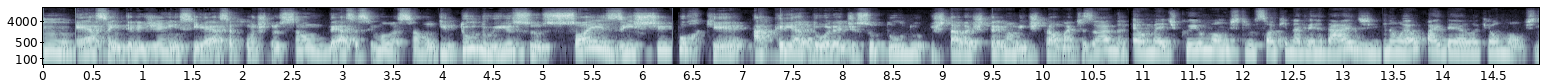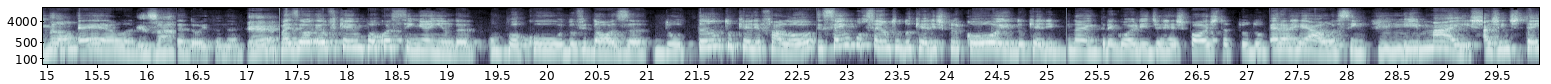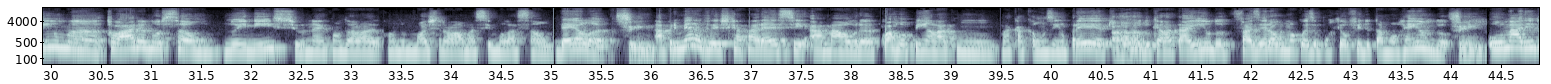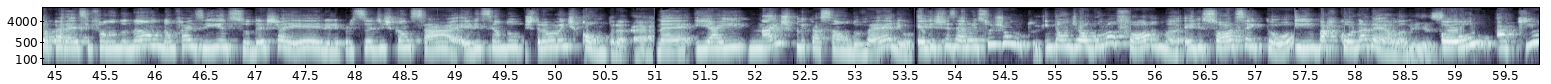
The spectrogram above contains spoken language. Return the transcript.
Hum. essa inteligência e essa construção dessa simulação, e tudo isso só existe porque a criadora disso tudo estava extremamente traumatizada. É o médico e o monstro, só que na verdade não é o pai dela que é o monstro. Não, É ela. exato. É doido, né? É, Mas eu, eu fiquei um pouco assim ainda, um pouco duvidosa do tanto que ele falou, se 100% do que ele explicou e do que ele né, entregou ali de resposta, tudo era real, assim. Hum, E mais, a gente tem uma clara noção no início, né, quando ela quando mostra lá uma simulação dela, sim. a primeira vez que aparece a Maura com a roupinha lá com um macacãozinho preto, Aham. tudo, que ela tá indo fazer alguma coisa porque o filho tá morrendo, Sim. o marido aparece falando: não, não faz isso, deixa ele, ele precisa descansar. Ele sendo extremamente contra, É. né? E aí, na explicação do velho, eles fizeram isso juntos. Então, de alguma forma, ele só aceitou e embarcou na dela. Isso. Ou aquilo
